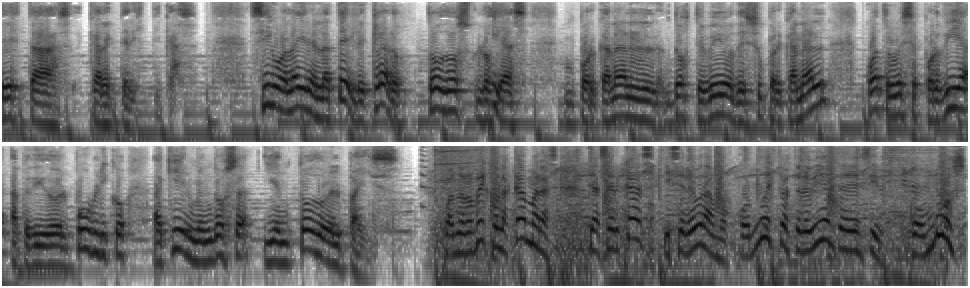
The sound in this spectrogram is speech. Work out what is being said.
de estas características. Sigo al aire en la tele, claro, todos los días por Canal 2 TV o de Supercanal, cuatro veces por día a pedido del público, aquí en Mendoza y en todo el país. Cuando nos ves con las cámaras, te acercás y celebramos con nuestros televidentes, es decir, con vos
